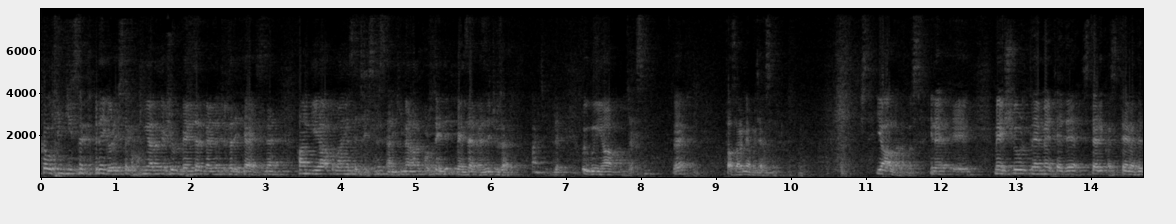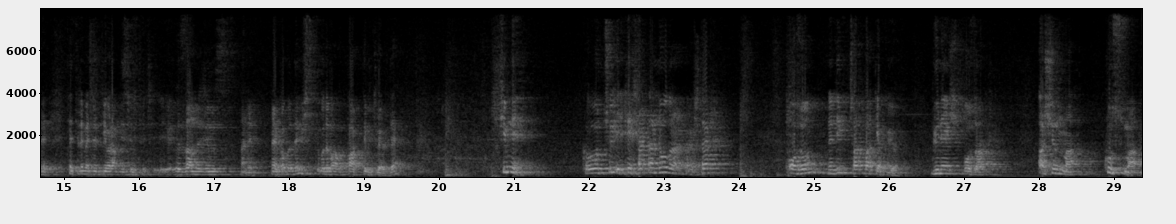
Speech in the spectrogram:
kauçun cinsine tipine göre işte kimyanın meşhur benzer benzer çözer hikayesinden hangi yağ kullanmayı seçeceksiniz? Yani kimyanın anı neydi? Benzer benzer çözer. Aynı şekilde uygun yağ bulacaksın ve tasarım yapacaksın. Yağlarımız. Yine e, meşhur TMT'de, sterik asit, TMT'de, tetrimetil diyoram disülfit, hızlandırıcımız, hani Mekop'a demiştik ki bu da farklı bir türevde. Şimdi, kauçuk etken şartlar ne olur arkadaşlar? Ozon dedik çatlak yapıyor. Güneş bozar, aşınma, kusma,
